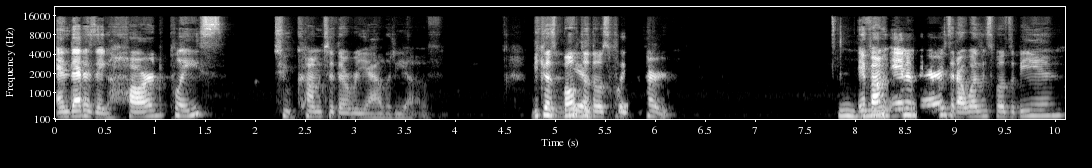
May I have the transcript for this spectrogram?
And that is a hard place to come to the reality of because both yeah. of those places hurt. Mm-hmm. If I'm in a marriage that I wasn't supposed to be in,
